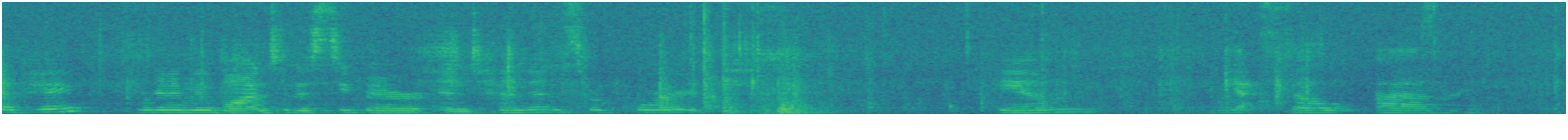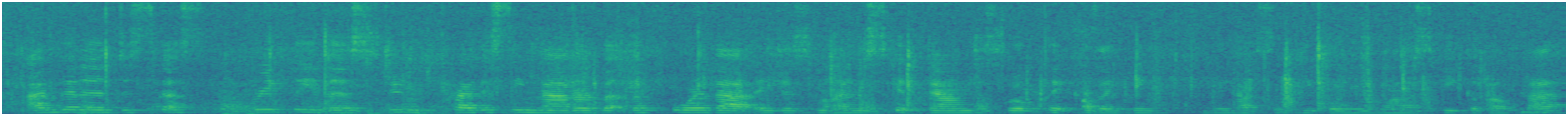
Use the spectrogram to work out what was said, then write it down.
Okay, we're gonna move on to the superintendent's report. Pam, Yes, so, um, I'm gonna discuss briefly the student privacy matter, but before that, I just, I'm gonna skip down just real quick, because I think we have some people who wanna speak about that.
